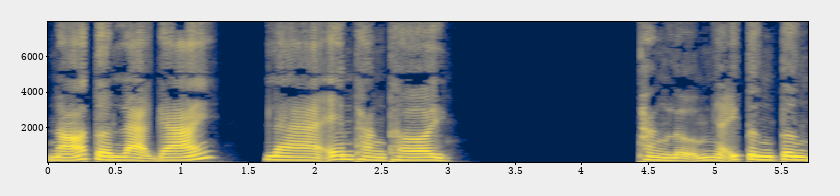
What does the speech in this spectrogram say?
nó tên là gái, là em thằng thời. Thằng lượm nhảy tưng tưng.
